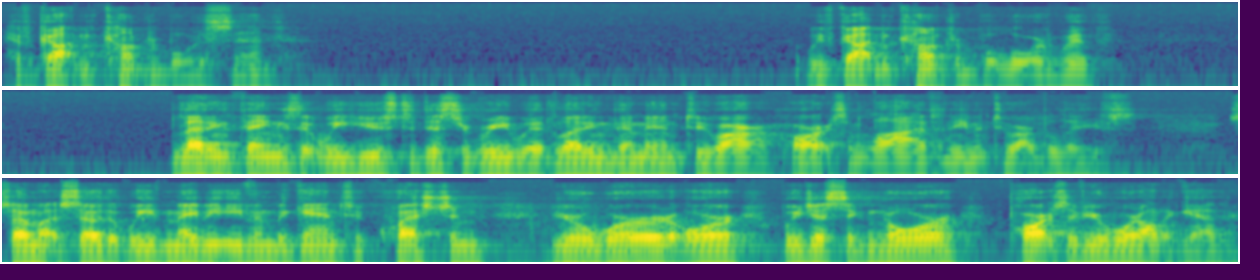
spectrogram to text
have gotten comfortable with sin. We've gotten comfortable, Lord, with letting things that we used to disagree with, letting them into our hearts and lives and even to our beliefs so much so that we maybe even began to question your word or we just ignore parts of your word altogether.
